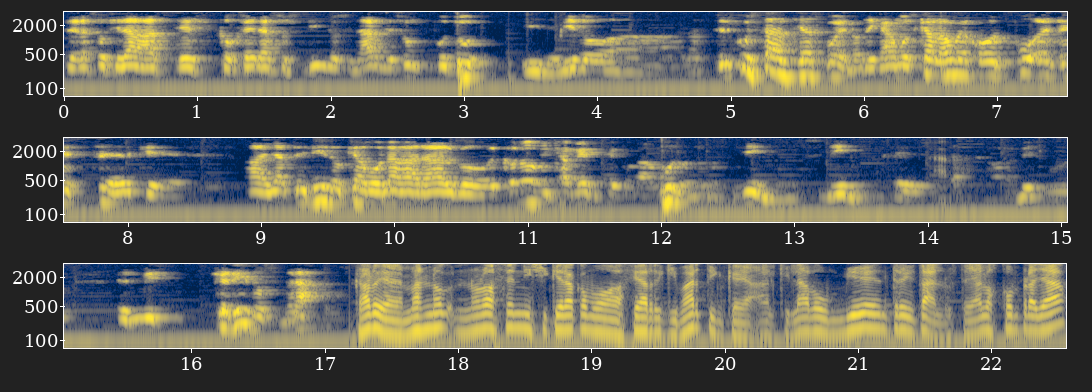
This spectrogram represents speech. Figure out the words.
de la sociedad es coger a sus niños y darles un futuro. Y debido a circunstancias, bueno, digamos que a lo mejor puede ser que haya tenido que abonar algo económicamente por algunos de los niños, niños que están ahora mismo en mis queridos brazos. Claro, y además no, no lo hacen ni siquiera como hacía Ricky Martin, que alquilaba un vientre y tal. Usted ya los compra ya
